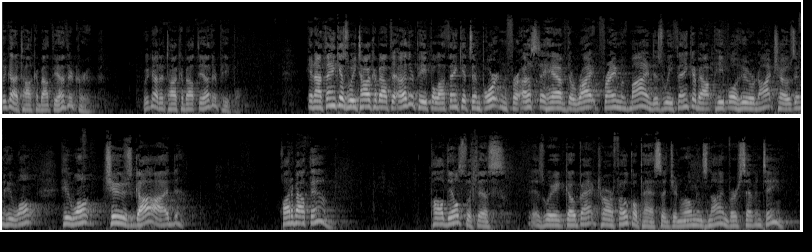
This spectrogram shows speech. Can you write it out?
We got to talk about the other group. We got to talk about the other people. And I think as we talk about the other people, I think it's important for us to have the right frame of mind as we think about people who are not chosen, who won't, who won't choose God. What about them? Paul deals with this as we go back to our focal passage in Romans 9, verse 17.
